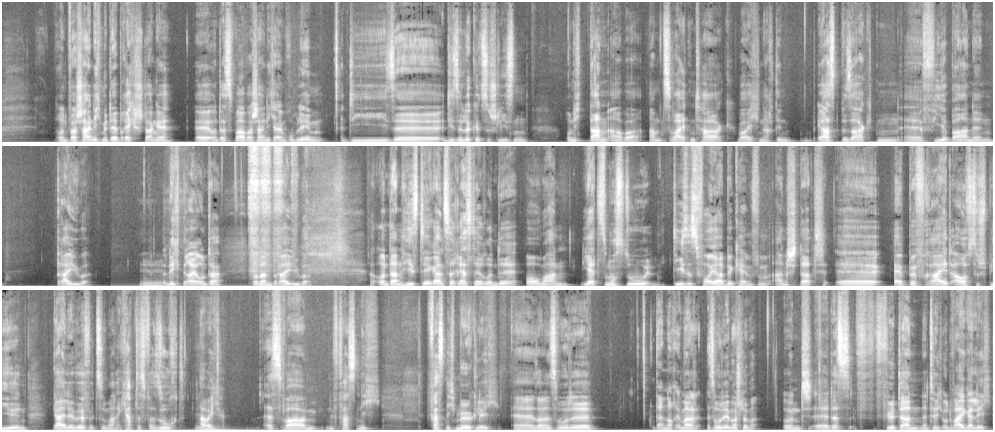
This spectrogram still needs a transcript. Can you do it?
und wahrscheinlich mit der Brechstange, äh, und das war wahrscheinlich ein Problem, diese, diese Lücke zu schließen und ich dann aber am zweiten Tag war ich nach den erstbesagten äh, vier Bahnen drei über. Mhm. Nicht drei unter, sondern drei über. Und dann hieß der ganze Rest der Runde, oh Mann, jetzt musst du dieses Feuer bekämpfen, anstatt äh, befreit aufzuspielen, geile Würfel zu machen. Ich habe das versucht, mhm. aber ich, es war fast nicht, fast nicht möglich äh, sondern es wurde dann noch immer, es wurde immer schlimmer. Und äh, das führt dann natürlich unweigerlich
